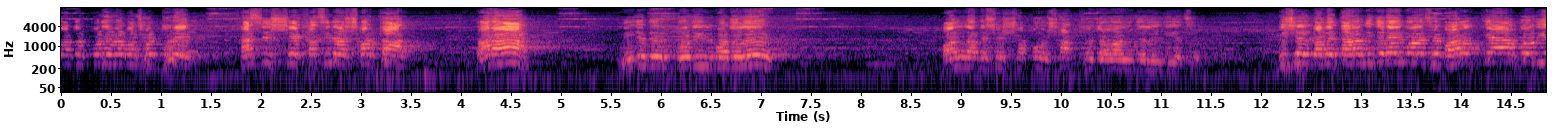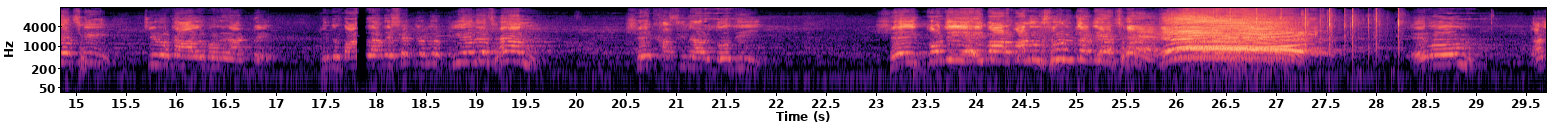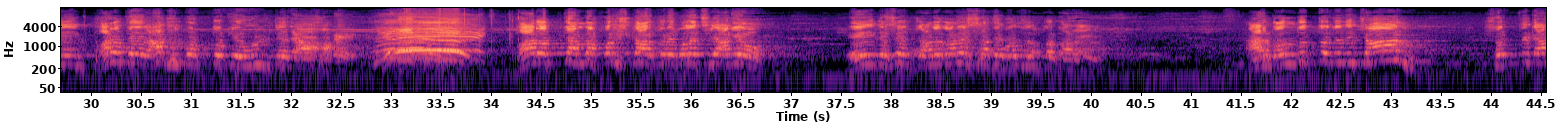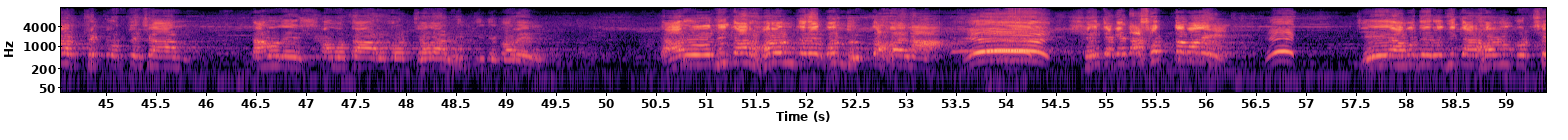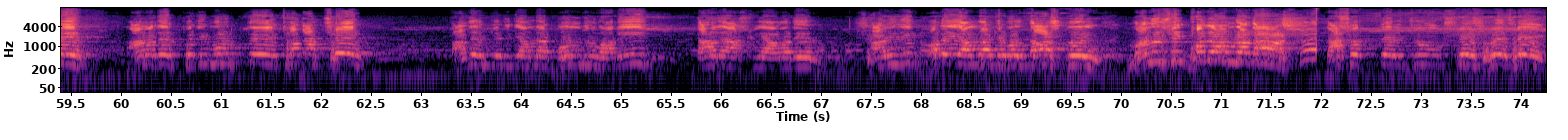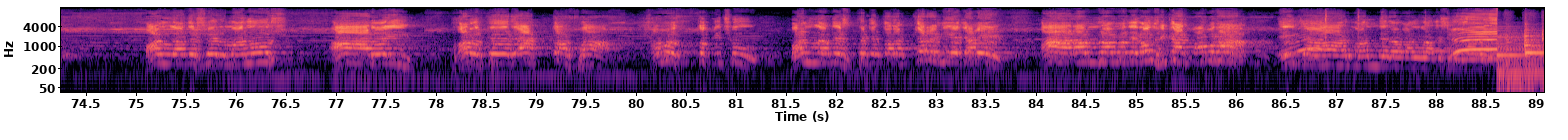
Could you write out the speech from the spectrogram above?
গত পনেরো বছর ধরে শেখ হাসিনার সরকার। তারা নিজেদের গদির বদলে বাংলাদেশের সকল স্বার্থ জলাঞ্জলি দিয়েছে। বিশেষভাবে তারা নিজেরাই বলেছে, ভারতকে এত দিয়েছি, চিরকাল মনে রাখবে। কিন্তু বাংলাদেশের জন্য কি এনেছেন? শেখ হাসিনার গদি। সেই গদি এইবার মানুষ উল্টে দিয়েছে। ভারতের আধিপত্যকে উল্টে দেওয়া হবে। ভারতকে আমরা পরিষ্কার করে বলেছি আগেও, এই দেশের জনগণের সাথে বন্ধুত্ব করেন আর বন্ধুত্ব যদি চান, সত্যিকার অর্থে করতে চান, তাহলে সমতার মর্যাদার ভিত্তিতে করেন। কারও অধিকার হরণ করে বন্ধুত্ব হয় না। সেইটাকে দাসত্ব বলে। যে আমাদের অধিকার হরণ করছে আমাদের প্রতি মুহূর্তে ঠকাচ্ছে। তাদেরকে যদি আমরা বন্ধু ভাবি, তাহলে আসলে আমাদের শারীরিক ভাবেই আমরা কেবল দাস নই মানসিক ভাবে আমরা দাস। দাসত্বের যুগ শেষ হয়েছে। বাংলাদেশের মানুষ আর ওই ভারতের একতরফা সমস্ত কিছু বাংলাদেশ থেকে তারা কেড়ে নিয়ে যাবে। আর আমরা আমাদের অধিকার পাবো না। এইটা আর মানবে না বাংলাদেশের।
